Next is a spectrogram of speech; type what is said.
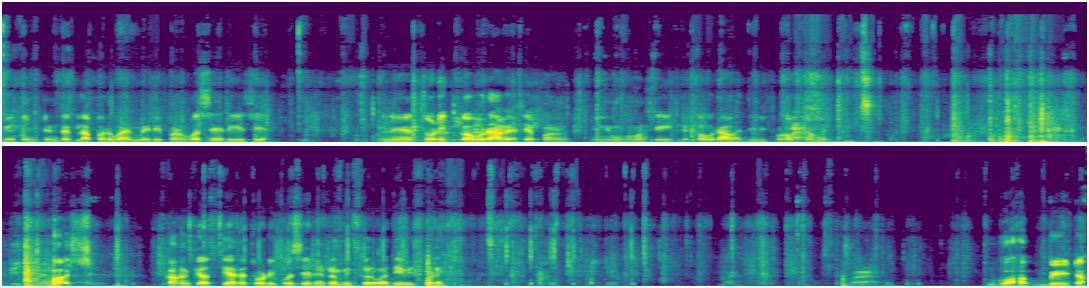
બે ત્રણ ત્રણ ડગલા ભરવાય મેળી પણ વસેરી છે. અને થોડીક કવરાવે છે પણ એની ઉંમર છે એટલે કવરાવા દેવી થોડોક તમે. બસ. કારણ કે અત્યારે થોડીક વસેરી રમીત કરવા દેવી જ પડે બસ બસ વાહ બેટા.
